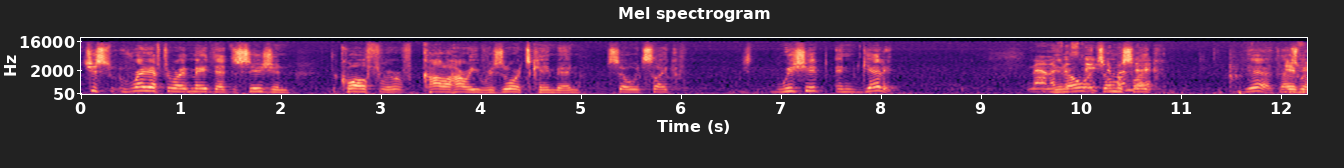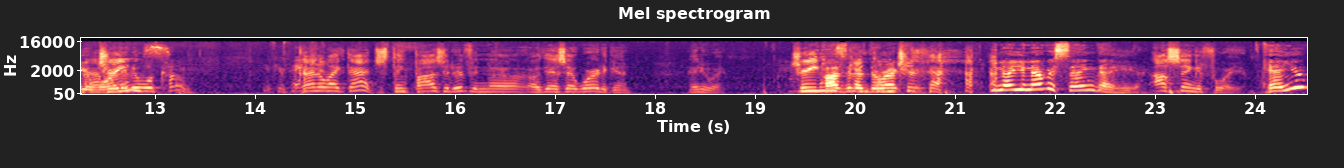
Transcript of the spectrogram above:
just right after I made that decision, the call for Kalahari Resorts came in. So it's like, wish it and get it. Manifestation You know, it's almost Monday. like, yeah, that's If what you happens. want it, it will come. If you're Kind of like that. Just think positive, and uh, oh, there's that word again. Anyway, Dreams Positive can come direction. true. you know, you never sang that here. I'll sing it for you. Can you?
